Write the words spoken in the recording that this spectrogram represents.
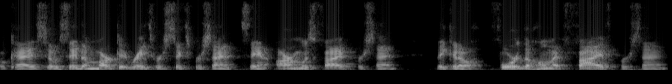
Okay, so say the market rates were six percent, say an arm was five percent, they could afford the home at five percent,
